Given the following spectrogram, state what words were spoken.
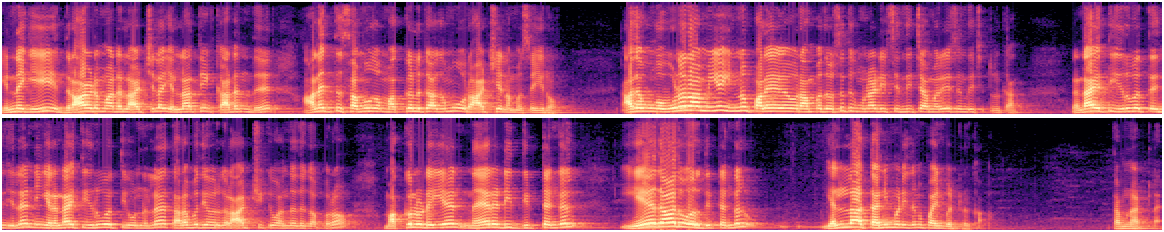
இன்றைக்கி திராவிட மாடல் ஆட்சியில் எல்லாத்தையும் கடந்து அனைத்து சமூக மக்களுக்காகவும் ஒரு ஆட்சியை நம்ம செய்கிறோம் அதை உங்கள் உணராமையே இன்னும் பழைய ஒரு ஐம்பது வருஷத்துக்கு முன்னாடி சிந்திச்ச மாதிரியே சிந்திச்சிட்டு இருக்காங்க. ரெண்டாயிரத்தி இருபத்தஞ்சில் நீங்கள் ரெண்டாயிரத்தி இருபத்தி ஒன்றில் தளபதி அவர்கள் ஆட்சிக்கு வந்ததுக்கப்புறம் மக்களுடைய நேரடி திட்டங்கள் ஏதாவது ஒரு திட்டங்கள் எல்லா தனி மனிதனும் பயன்பெற்றிருக்கான் தமிழ்நாட்டில்.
